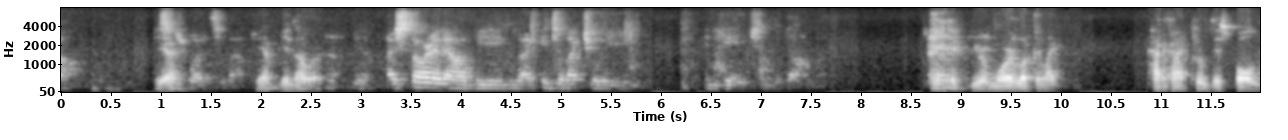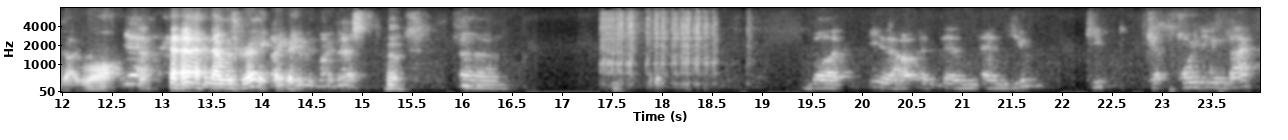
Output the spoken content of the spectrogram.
oh this Yeah. is what it's about Yep, you know it. uh, you know, I started out being like intellectually engaged in the Dhamma I think you were more looking like, how can I prove this bold guy wrong? yeah and that was great. I gave it my best. um, but you know, and, and and you keep kept pointing it back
